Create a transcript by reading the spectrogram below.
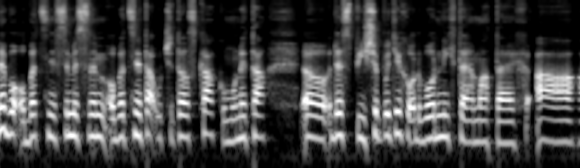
nebo obecně si myslím, obecně ta učitelská komunita jde spíše po těch odborných tématech a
